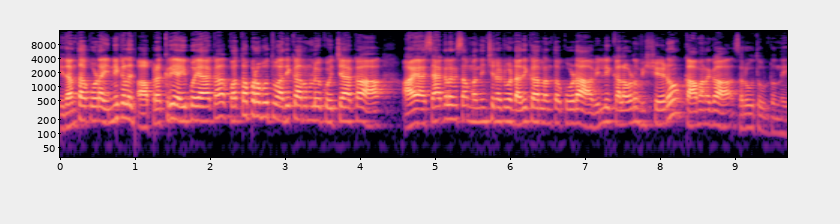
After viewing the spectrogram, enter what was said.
ఇదంతా కూడా ఎన్నికల ఆ, ప్రక్రియ అయిపోయాక కొత్త ప్రభుత్వం అధికారంలోకి వచ్చాక ఆయా శాఖలకు సంబంధించినటువంటి అధికారులంతా కూడా వెళ్ళి కలవడం విష్ చేయడం కామన్గా జరుగుతూ ఉంటుంది.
